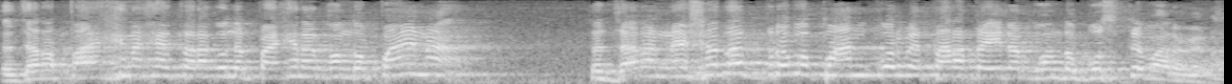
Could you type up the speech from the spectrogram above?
তো যারা পায়খানা খায় তারা কোনো পায়খানার গন্ধ পায় না। তো যারা নেশাদার দ্রব্য পান করবে তারা তো এটার গন্ধ বুঝতে পারবে না।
